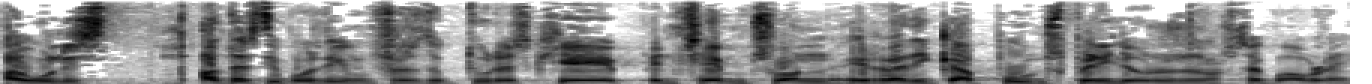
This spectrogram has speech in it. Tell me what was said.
alguns altres tipus d'infraestructures que pensem són erradicar punts perillosos del nostre poble.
